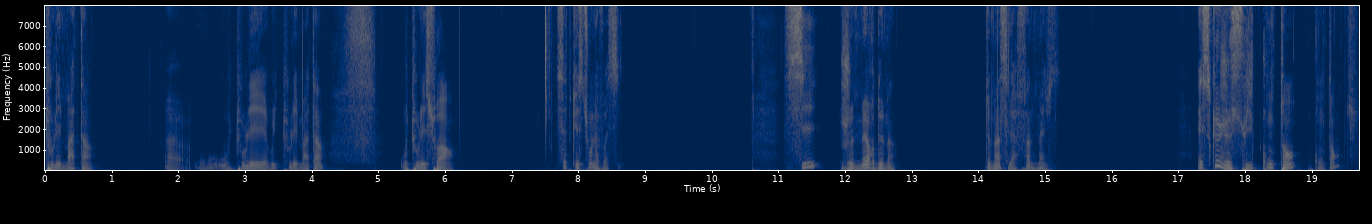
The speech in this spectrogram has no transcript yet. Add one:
tous les matins, euh, ou, tous les, oui, tous les matins, ou tous les soirs Cette question la voici. Si je meurs demain, demain c'est la fin de ma vie, est-ce que je suis content, contente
